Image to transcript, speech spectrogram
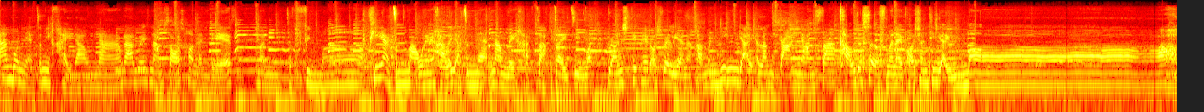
ด้านบนเนี่ยจะมีไข่ดาวน้ำราดด้วยน้ำซอสฮอลแลนเดส มันจะฟินมากพี่อยากจะเมาเลยนะคะ และอยากจะแนะนำเลยค่ะ จากใจจริงว่าบรันช์ที่ประเทศออสเตรเลียนะคะ มันยิ่งใหญ่อลังการงานสร้างเขาจะเสิร์ฟมาในพอร์ชั่นที่ใหญ่มาก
